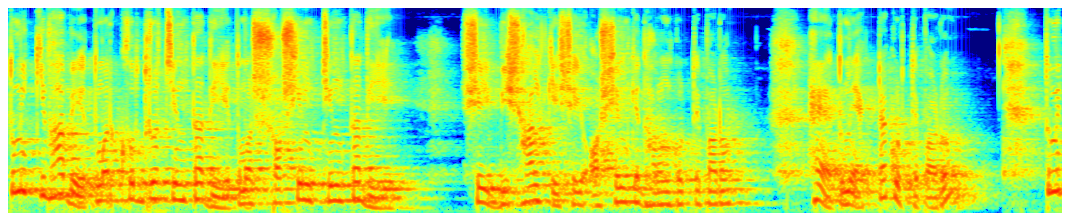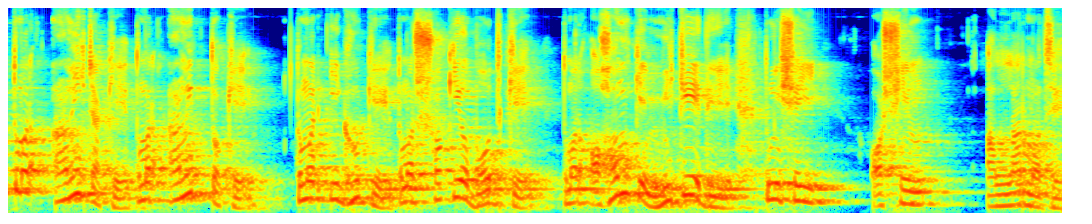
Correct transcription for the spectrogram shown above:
তুমি কীভাবে তোমার ক্ষুদ্র চিন্তা দিয়ে, তোমার সসীম চিন্তা দিয়ে সেই বিশালকে, সেই অসীমকে ধারণ করতে পারো? হ্যাঁ তুমি একটা করতে পারো। তুমি তোমার আমিটাকে, তোমার আমিত্বকে তোমার ইঘোকে তোমার স্বকীয় বোধকে, তোমার অহমকে মিটিয়ে দিয়ে তুমি সেই অসীম আল্লাহর মাঝে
